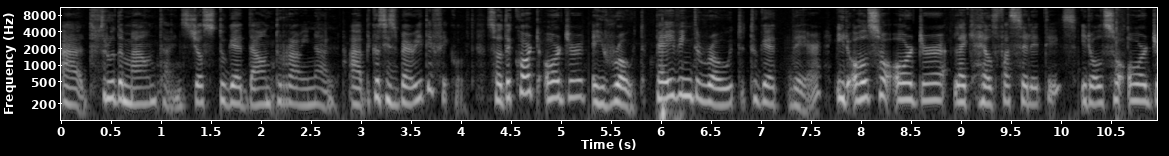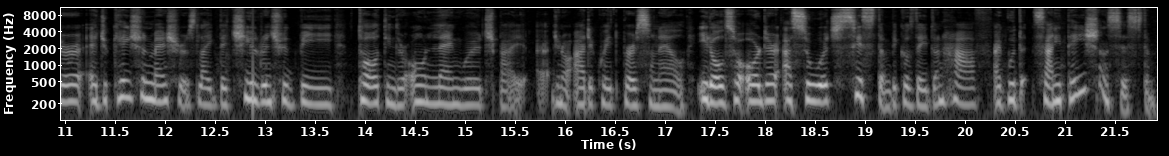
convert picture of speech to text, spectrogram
uh, through the mountains just to get down to Rabinal uh, because it's very difficult. So the court ordered a road, paving the road to get there. It also ordered like health facilities. It also ordered education measures like the children should be taught in their own language by uh, you know adequate personnel. It also ordered a sewage system because they don't have a good sanitation system.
